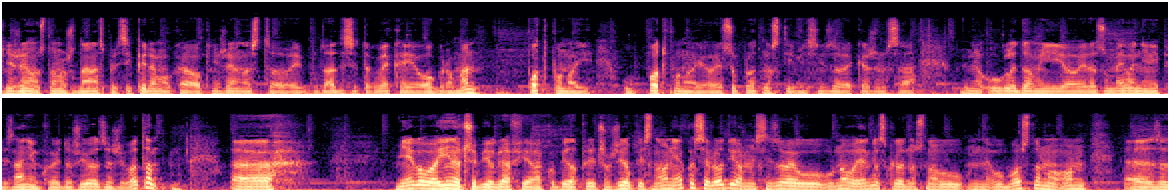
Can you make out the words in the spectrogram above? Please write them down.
književnost, ono što danas percipiramo kao književnost ovaj, 20. veka je ogroman, potpuno i u potpunoj ove suprotnosti mislim zove kažem sa ugledom i ovaj razumevanjem i priznanjem koje je doživao za života. Uh, Njegova inače biografija ako bila prilično živopisna, on iako se rodio, mislim zove u, u Novoj Engleskoj, odnosno u, u Bostonu, on e, za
